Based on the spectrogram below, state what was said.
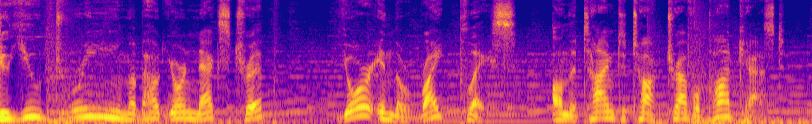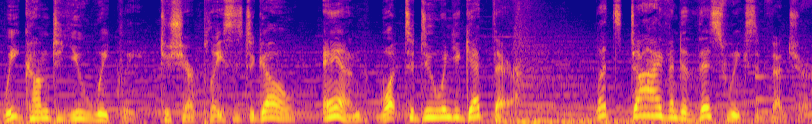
Do you dream about your next trip? You're in the right place. On the Time to Talk Travel podcast, we come to you weekly to share places to go and what to do when you get there. Let's dive into this week's adventure.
